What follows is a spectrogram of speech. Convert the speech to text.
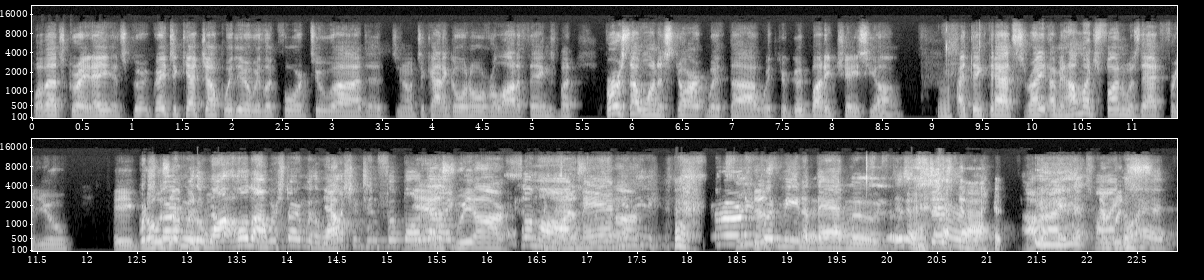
Well, that's great. Hey, it's great to catch up with you. We look forward to, uh, to you know to kind of going over a lot of things. But First, I want to start with uh, with your good buddy Chase Young. Mm. I think that's right. I mean, how much fun was that for you? He we're grows starting up with a wa- hold on. We're starting with a yep. Washington football yes, guy. we are. Come on, yes, man. You, are already putting me in a bad mood. This is terrible. All right, that's fine. With, Go ahead.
